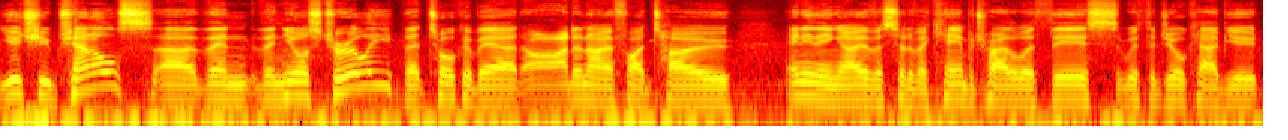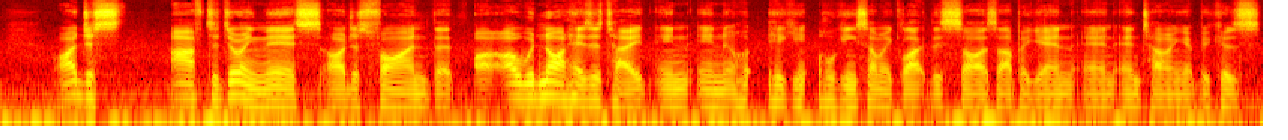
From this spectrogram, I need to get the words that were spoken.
YouTube channels uh, than than yours truly that talk about, oh, I don't know if I'd tow anything over sort of a camper trailer with this, with the dual cab ute, I just, after doing this, I just find that I, would not hesitate in, in hooking something like this size up again and, and towing it because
